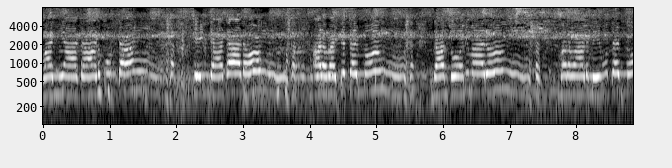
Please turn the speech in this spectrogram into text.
వాడిని ఆట ఆడుకుంటాం. చెండి ఆట ఆడో. ఆడబట్ట తమ్మో దాంతో మారో. మనం ఆడలేము తమ్మో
